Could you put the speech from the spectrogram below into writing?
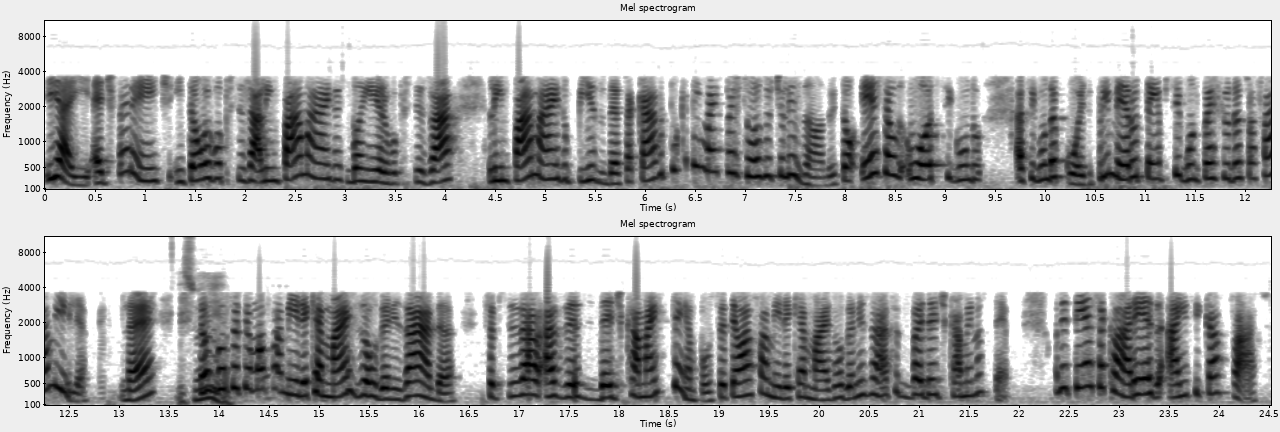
E aí é diferente. Então eu vou precisar limpar mais esse banheiro, eu vou precisar limpar mais o piso dessa casa, porque tem mais pessoas utilizando. Então, esse é o, outro segundo, a segunda coisa. Primeiro o tempo, segundo o perfil da sua família, né? Isso então, aí. se você tem uma família que é mais desorganizada, você precisa, às vezes, dedicar mais tempo. Você tem uma família que é mais organizada, você vai dedicar menos tempo. Quando tem essa clareza, aí fica fácil.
